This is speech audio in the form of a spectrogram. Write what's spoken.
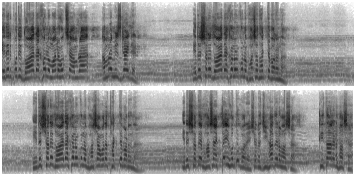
এদের প্রতি দয়া দেখানো মানে হচ্ছে আমরা আমরা মিসগাইডেড এদের সাথে দয়া দেখানোর কোনো ভাষা থাকতে পারে না। এদের সাথে দয়া দেখানোর কোনো ভাষা আমাদের থাকতে পারে না। এদের সাথে ভাষা একটাই হতে পারে, সেটা জিহাদের ভাষা কিতালের ভাষা।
